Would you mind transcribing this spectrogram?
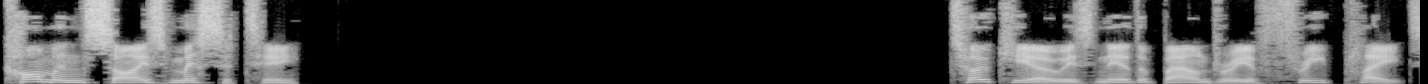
Common seismicity. Tokyo is near the boundary of three plates,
